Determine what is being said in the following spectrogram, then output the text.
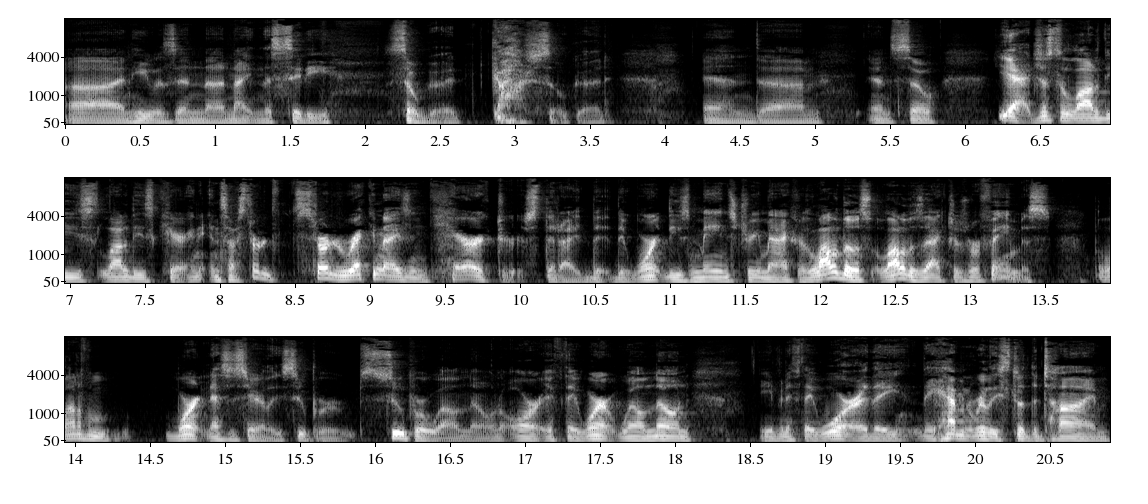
Uh, and he was in uh, Night in the City. So good, gosh, so good. And um, and so yeah, just a lot of these, a lot of these characters, and so I started started recognizing characters that I that, that, weren't these mainstream actors. A lot of those, a lot of those actors were famous, but a lot of them weren't necessarily super super well known. Or if they weren't well known, even if they were, they they haven't really stood the time.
